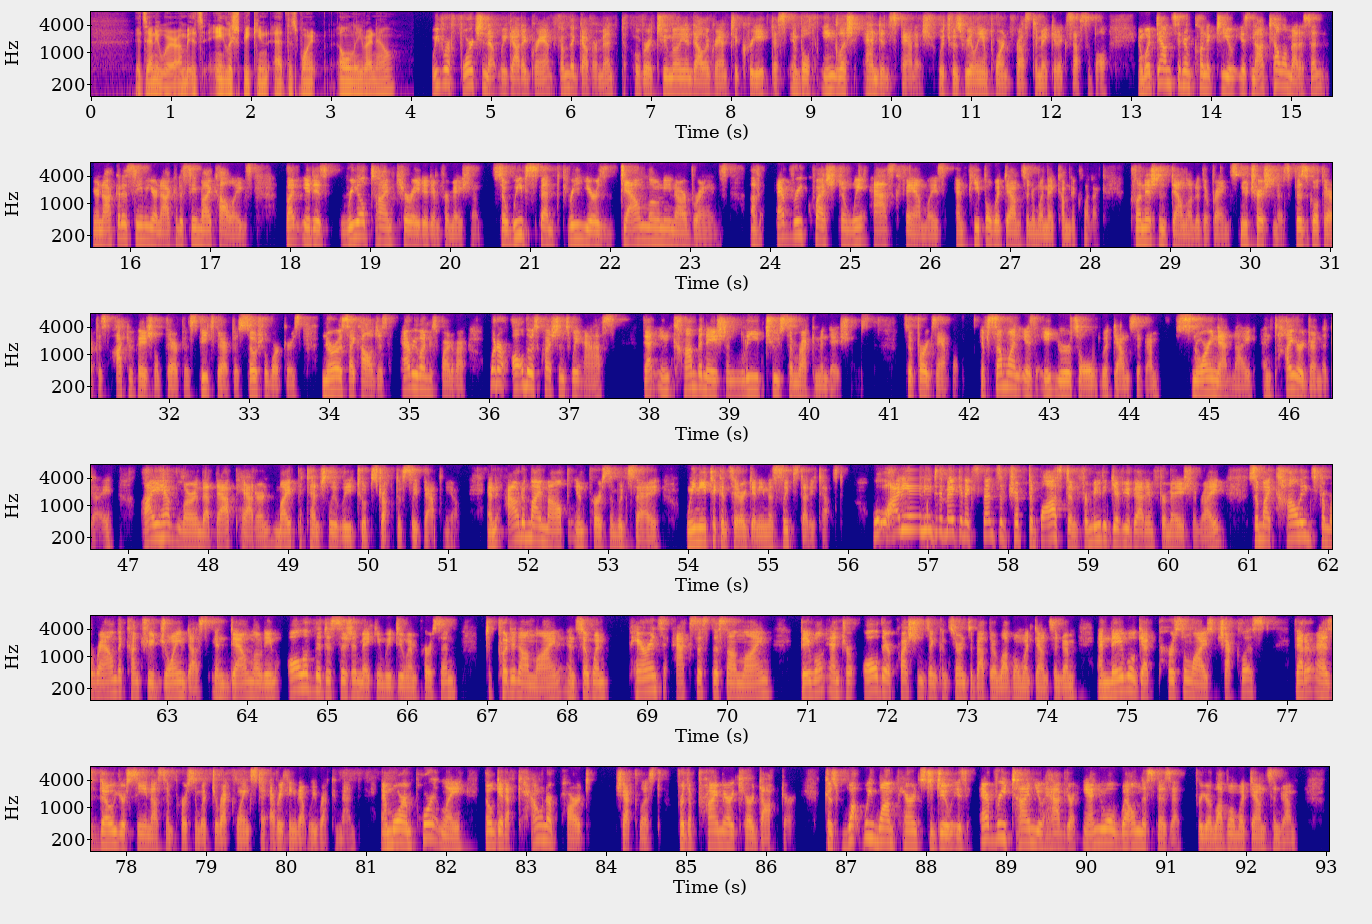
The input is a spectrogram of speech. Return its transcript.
it's anywhere. I mean, it's English speaking at this point only right now. We were fortunate we got a grant from the government, over a $2 million grant to create this in both English and in Spanish, which was really important for us to make it accessible. And what Down Syndrome Clinic to you is not telemedicine. You're not going to see me, you're not going to see my colleagues, but it is real time curated information. So we've spent three years downloading our brains of every question we ask families and people with Down syndrome when they come to clinic. Clinicians downloaded their brains, nutritionists, physical therapists, occupational therapists, speech therapists, social workers, neuropsychologists, everyone who's part of our, what are all those questions we ask that in combination lead to some recommendations? So for example, if someone is eight years old with Down syndrome, snoring at night and tired during the day, I have learned that that pattern might potentially lead to obstructive sleep apnea. And out of my mouth in person would say, we need to consider getting a sleep study test well, why do you need to make an expensive trip to Boston for me to give you that information, right? So my colleagues from around the country joined us in downloading all of the decision making we do in person to put it online. And so when parents access this online, they will enter all their questions and concerns about their loved one with Down syndrome, and they will get personalized checklists that are as though you're seeing us in person with direct links to everything that we recommend. And more importantly, they'll get a counterpart checklist for the primary care doctor. Because what we want parents to do is every time you have your annual wellness visit for your loved one with Down syndrome,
